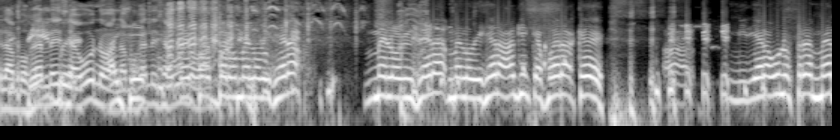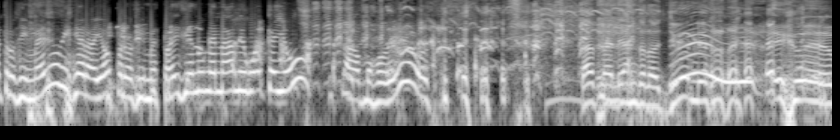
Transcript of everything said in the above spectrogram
la mujer Sí, le dice a pues. uno, a la sí, mujer le dice a uno, pero, pero me lo dijera, me lo dijera, me lo dijera alguien que fuera que ah, midiera unos tres metros y medio, dijera yo, pero si me está diciendo un enano igual que yo, estamos jodidos. están peleando los juniors. Hijo de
